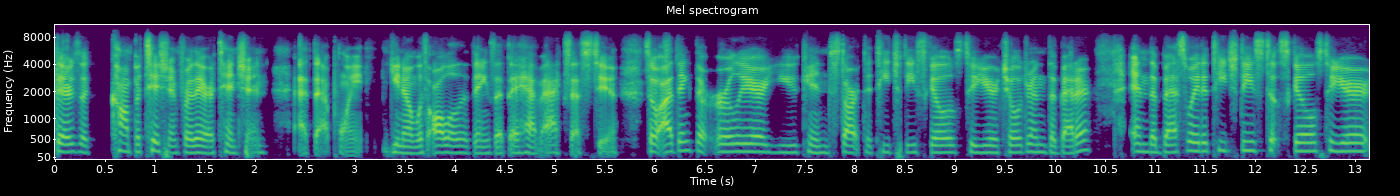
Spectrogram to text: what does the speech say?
there's a competition for their attention at that point, you know, with all of the things that they have access to. So I think the earlier you can start to teach these skills to your children, the better. And the best way to teach these t- skills to your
